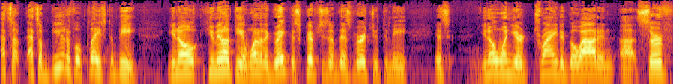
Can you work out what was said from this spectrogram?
That's a, that's a beautiful place to be. You know, humility, and one of the great descriptions of this virtue to me is you know, when you're trying to go out and uh, surf,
